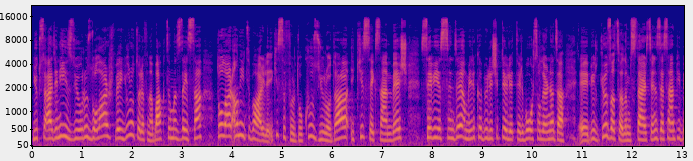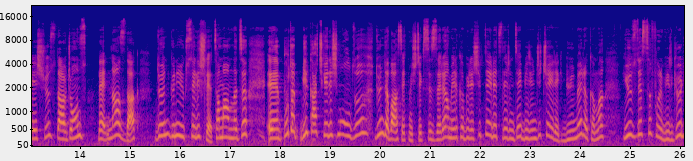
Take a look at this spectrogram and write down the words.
yükseldiğini izliyoruz. Dolar ve euro tarafına baktığımızda ise dolar an itibariyle 2.09 euroda 2.85 seviyesinde Amerika Birleşik Devletleri borsalarına da e, bir göz atalım isterseniz S&P 500, Dow Jones ve Nasdaq dün günü yükselişle tamamladı. Ee, burada birkaç gelişme oldu. Dün de bahsetmiştik sizlere. Amerika Birleşik Devletleri'nde birinci çeyrek büyüme rakamı %0,1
